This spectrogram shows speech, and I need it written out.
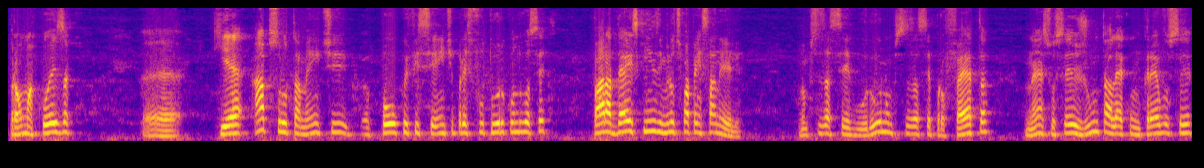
para uma coisa é, que é absolutamente pouco eficiente para esse futuro quando você para 10, 15 minutos para pensar nele. Não precisa ser guru, não precisa ser profeta, né? Se você junta Lé com Cré, você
